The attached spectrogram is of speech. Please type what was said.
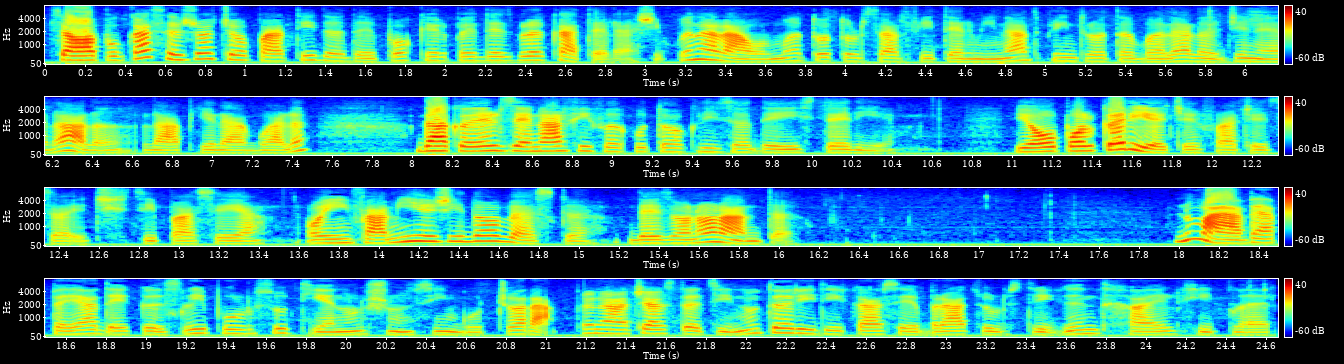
S-au apucat să joace o partidă de poker pe dezbrăcatelea și până la urmă totul s-ar fi terminat printr-o tăvăleală generală la pielea goală, dacă Elze n-ar fi făcut o criză de isterie. E o porcărie ce faceți aici," țipase ea. O infamie jidovească, dezonorantă." Nu mai avea pe ea decât slipul, sutienul și un singur ciorap. În această ținută ridicase brațul strigând Heil Hitler.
